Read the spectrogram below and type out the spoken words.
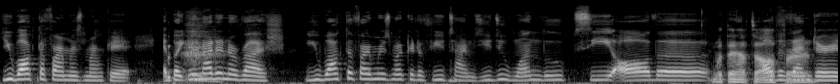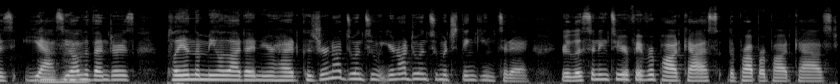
you walk the farmer's market, but you're not in a rush. You walk the farmer's market a few times. You do one loop, see all the what they have to all offer. the vendors. Yeah, see Mm-hmm. all the vendors. Plan the meal out in your head because you're not doing too. You're not doing too much thinking today. You're listening to your favorite podcast, the proper podcast,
